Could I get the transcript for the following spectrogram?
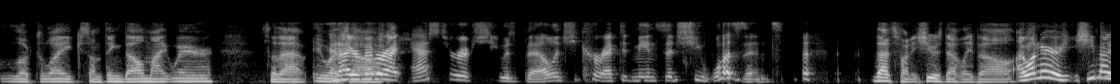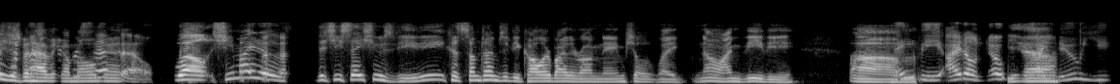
looked like something Belle might wear, so that it worked. and I remember out. I asked her if she was Belle and she corrected me and said she wasn't. That's funny. She was definitely Belle. I wonder. if She might have just been having a moment. Belle. Well, she might have. Did she say she was Vivi? Because sometimes if you call her by the wrong name, she'll like, no, I'm Vivi. Um, Maybe I don't know yeah. I knew you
